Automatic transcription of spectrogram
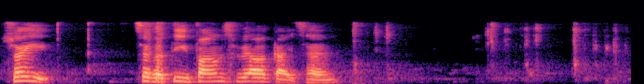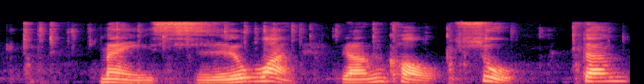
所以这个地方是不是要改成每十万人口数登？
